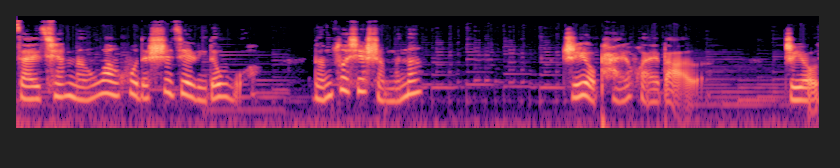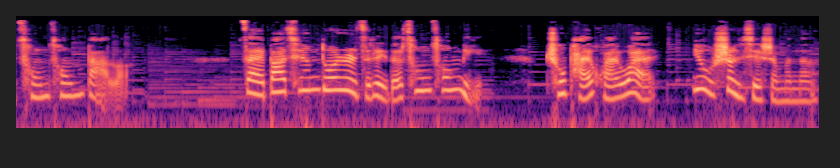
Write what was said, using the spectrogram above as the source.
在千门万户的世界里的我，能做些什么呢？只有徘徊罢了，只有匆匆罢了。在八千多日子里的匆匆里，除徘徊外，又剩些什么呢？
